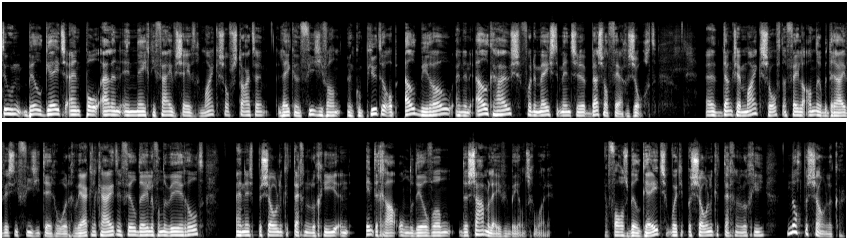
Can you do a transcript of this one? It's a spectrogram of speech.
Toen Bill Gates en Paul Allen in 1975 Microsoft startten, leek een visie van een computer op elk bureau en in elk huis voor de meeste mensen best wel ver gezocht. Uh, dankzij Microsoft en vele andere bedrijven is die visie tegenwoordig werkelijkheid in veel delen van de wereld. En is persoonlijke technologie een integraal onderdeel van de samenleving bij ons geworden. Volgens Bill Gates wordt die persoonlijke technologie nog persoonlijker.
